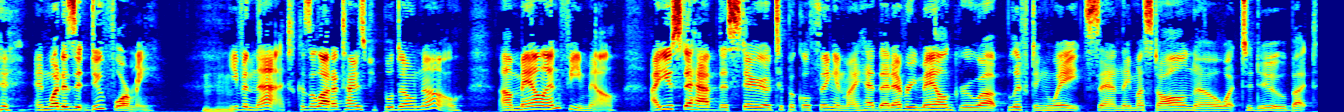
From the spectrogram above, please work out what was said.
and what does it do for me? Mm-hmm. Even that, because a lot of times people don't know, uh, male and female. I used to have this stereotypical thing in my head that every male grew up lifting weights and they must all know what to do, but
